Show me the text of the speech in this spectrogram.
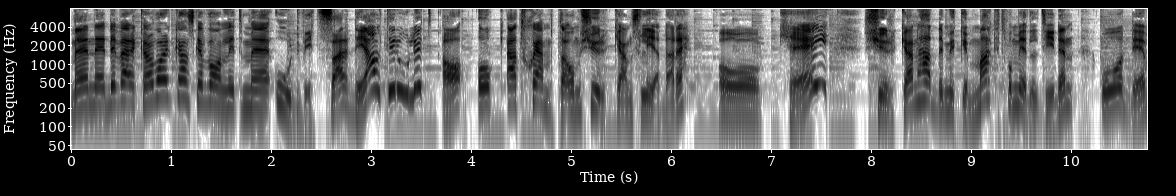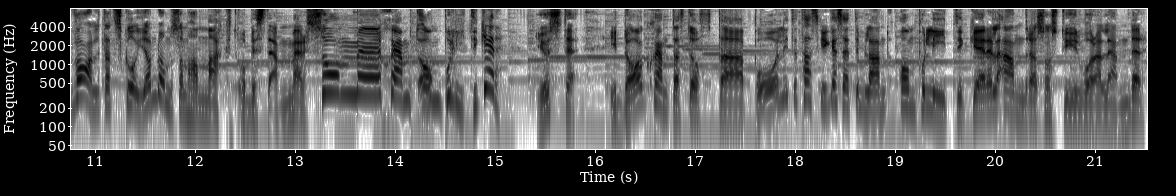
Men eh, det verkar ha varit ganska vanligt med ordvitsar. Det är alltid roligt. Ja, och att skämta om kyrkans ledare. Okej. Okay. Kyrkan hade mycket makt på medeltiden och det är vanligt att skoja om de som har makt och bestämmer, som eh, skämt om politiker. Just det. Idag skämtas det ofta, på lite taskiga sätt ibland, om politiker eller andra som styr våra länder.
